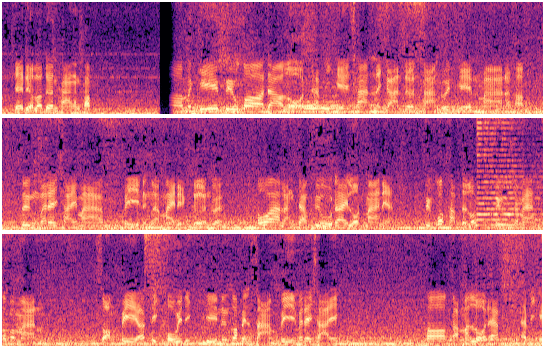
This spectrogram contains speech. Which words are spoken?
โอเคเดี๋ยวเราเดินทางกันครับ เมื่อกี้ฟิลก็ดาวน์โหลดแอปพลิเคชันในการเดินทางด้วย train มานะครับ ซึ่งไม่ได้ใช้มาปีหนึ่งแล้วไม่เด็กเกินด้วย เพราะว่าหลังจากฟิลได้รถมาเนี่ย ฟิลก็ขับแต่รถฟิลใช่ไหมก็ประมาณ 2 ปีแล้วติดโควิดอีกทีนึงก็เป็น 3 ปีไม่ได้ใช้ พอกลับมาโหลดแอปแอปพลิเค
